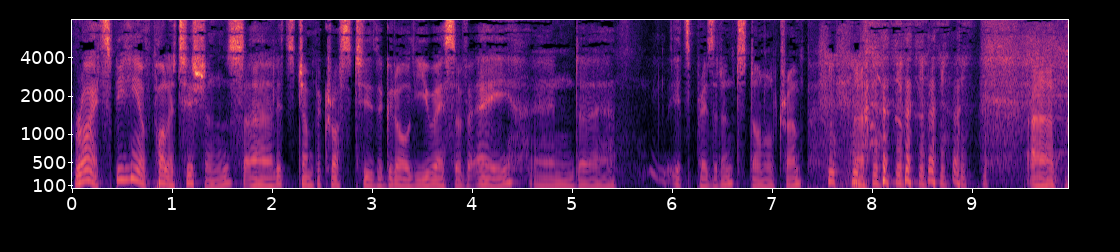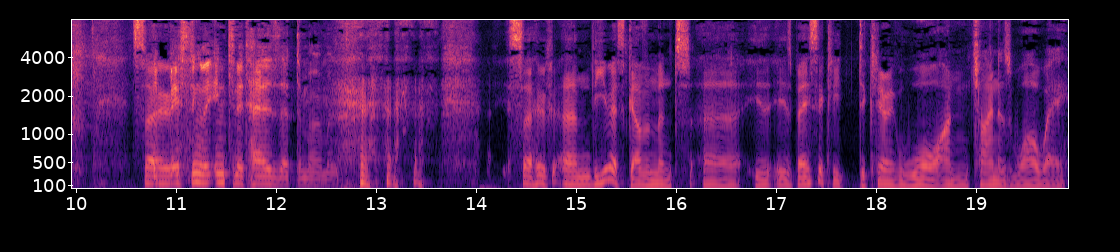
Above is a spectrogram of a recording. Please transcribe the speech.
Right. Speaking of politicians, uh, let's jump across to the good old US of A and uh, its president, Donald Trump. uh, so the best thing the internet has at the moment. so um, the U.S. government uh, is, is, basically declaring war on China's Huawei.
